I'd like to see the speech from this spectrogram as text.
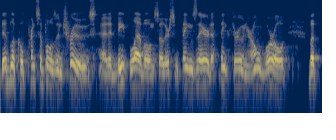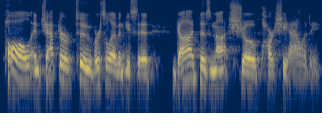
biblical principles and truths at a deep level. And so there's some things there to think through in your own world But Paul, in chapter 2, verse 11, he said, God does not show partiality.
